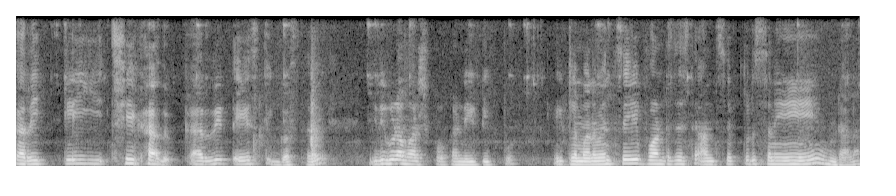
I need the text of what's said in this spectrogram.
కర్రీ క్లీచీ కాదు కర్రీ టేస్టీగా వస్తుంది ఇది కూడా మర్చిపోకండి ఈ టిప్పు ఇట్లా మనం ఎంతసేపు వంట చేస్తే అంతసేపు తుడుస్తూనే ఉండాలి?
